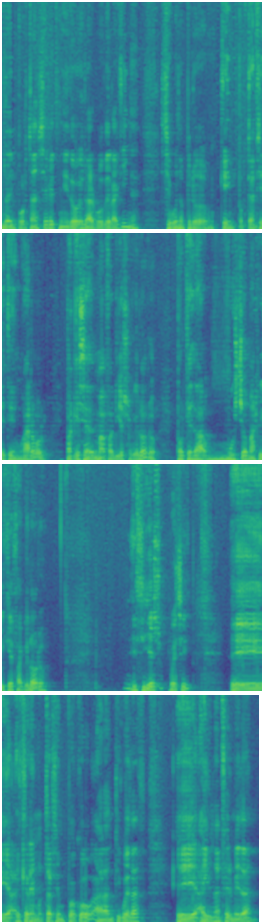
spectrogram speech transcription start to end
la importancia que ha tenido el árbol de la quina. Dice, bueno, pero ¿qué importancia tiene un árbol? Para que sea más valioso que el oro, porque da mucho más riqueza que el oro. Y si eso, pues sí. Eh, hay que remontarse un poco a la antigüedad. Eh, hay una enfermedad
